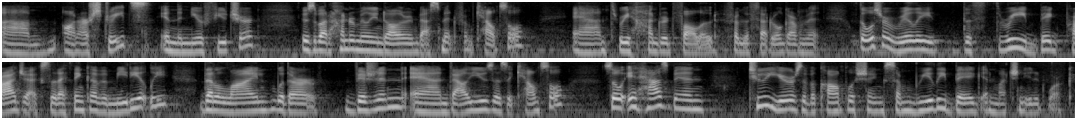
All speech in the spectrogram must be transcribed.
um, on our streets in the near future, it was about a $100 million investment from council, and 300 followed from the federal government. Those are really the three big projects that I think of immediately that align with our vision and values as a council. So, it has been two years of accomplishing some really big and much needed work.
